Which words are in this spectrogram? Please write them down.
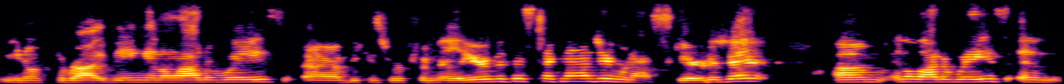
you know thriving in a lot of ways uh, because we're familiar with this technology. We're not scared of it um, in a lot of ways, and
